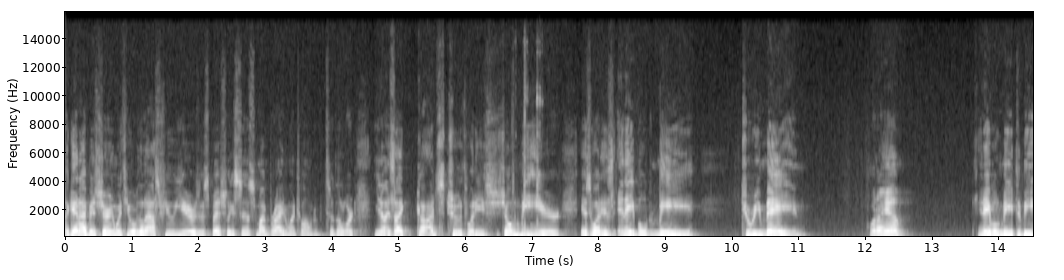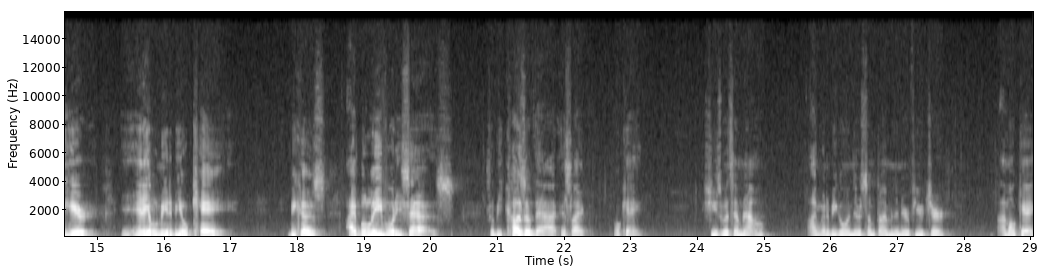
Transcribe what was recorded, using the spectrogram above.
Again, I've been sharing with you over the last few years, especially since my bride went home to, the Lord. You know, it's like God's truth, what He's shown me here, is what has enabled me to remain what I am. Enabled me to be here. it Enabled me to be okay. Because I believe what He says. So, because of that, it's like, okay, she's with Him now. I'm going to be going there sometime in the near future. I'm okay.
